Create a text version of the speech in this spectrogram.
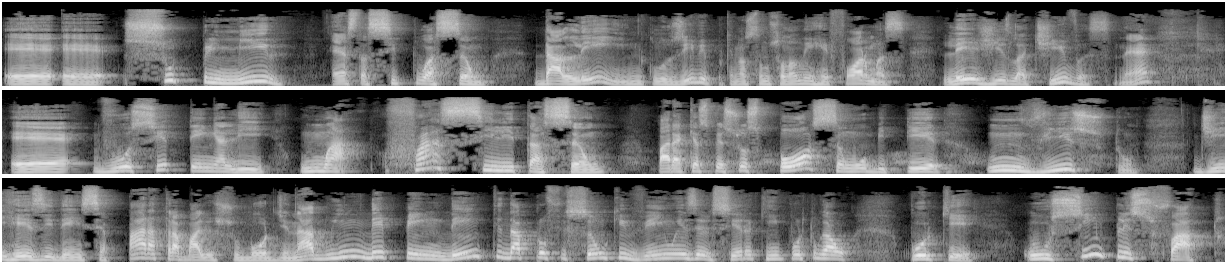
é, é, suprimir esta situação da lei, inclusive, porque nós estamos falando em reformas legislativas, né? É, você tem ali uma facilitação para que as pessoas possam obter um visto de residência para trabalho subordinado, independente da profissão que venham exercer aqui em Portugal. Porque o simples fato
